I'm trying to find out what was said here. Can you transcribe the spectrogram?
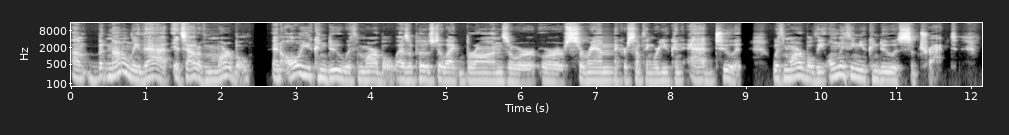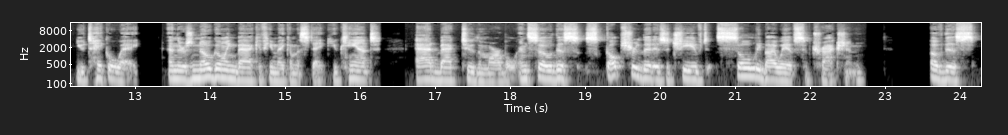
Um, but not only that, it's out of marble And all you can do with marble, as opposed to like bronze or, or ceramic or something where you can add to it, with marble, the only thing you can do is subtract. You take away. And there's no going back if you make a mistake. You can't add back to the marble. And so this sculpture that is achieved solely by way of subtraction of this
